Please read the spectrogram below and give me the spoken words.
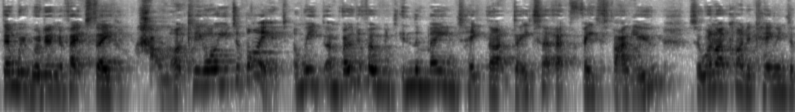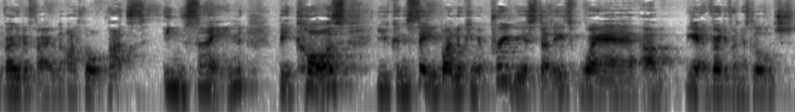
then we would in effect say, how likely are you to buy it? And we and Vodafone would in the main take that data at face value. So when I kind of came into Vodafone, I thought that's insane because you can see by looking at previous studies where um, you know Vodafone has launched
